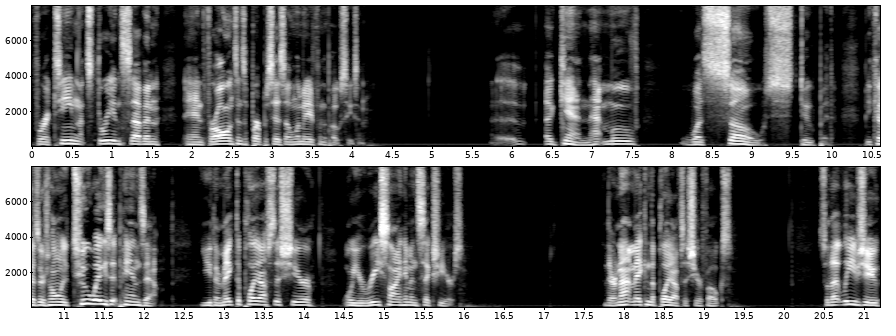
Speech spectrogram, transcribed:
for a team that's three and seven and for all intents and purposes eliminated from the postseason. Uh, again, that move was so stupid because there's only two ways it pans out. You either make the playoffs this year or you re sign him in six years. They're not making the playoffs this year, folks. So that leaves you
